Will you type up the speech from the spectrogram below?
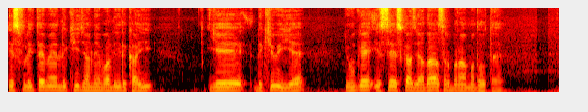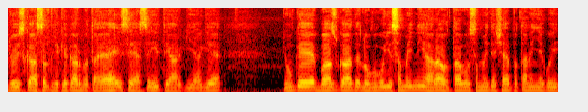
اس فلیتے میں لکھی جانے والی لکھائی یہ لکھی ہوئی ہے کیونکہ اس سے اس کا زیادہ اثر برآمد ہوتا ہے۔ جو اس کا اصل طریقہ کار بتایا ہے، اسے ایسے ہی تیار کیا گیا ہے۔ کیونکہ بعض اوقات لوگوں کو یہ سمجھ نہیں آ رہا ہوتا، وہ سمجھتے ہیں شاید پتہ نہیں ہے کوئی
